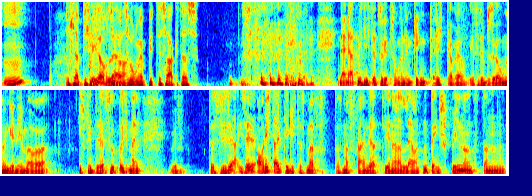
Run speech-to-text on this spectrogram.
Mhm. Ich habe dich nicht dazu gezwungen, bitte sag das. Nein, er hat mich nicht dazu gezwungen, im Gegenteil. Ich glaube, es ist sogar unangenehm, aber ich finde das ja super. Ich meine, das ist ja, ist ja auch nicht alltäglich, dass man, dass man Freunde hat, die in einer leibenden Band spielen und dann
